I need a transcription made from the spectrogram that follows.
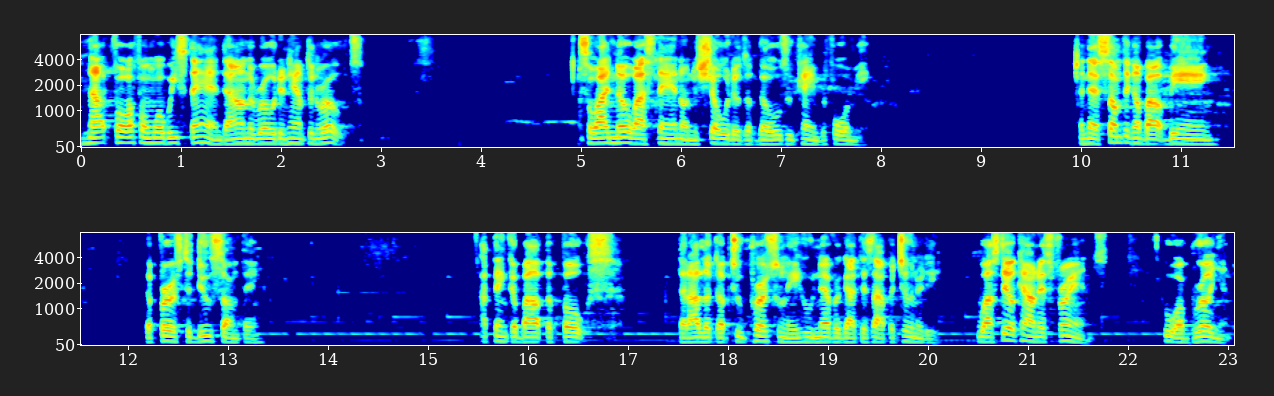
Not far from where we stand down the road in Hampton Roads. So I know I stand on the shoulders of those who came before me. And there's something about being the first to do something. I think about the folks that I look up to personally who never got this opportunity, who I still count as friends, who are brilliant.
